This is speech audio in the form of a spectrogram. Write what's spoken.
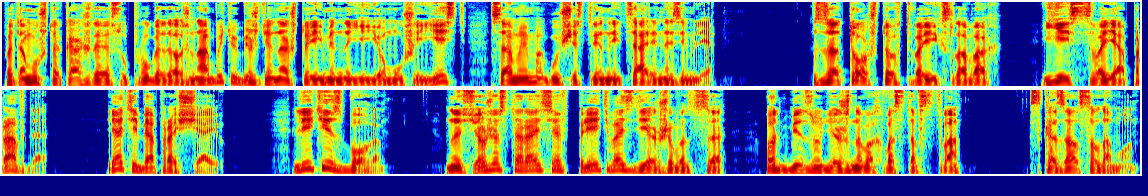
потому что каждая супруга должна быть убеждена, что именно ее муж и есть самый могущественный царь на земле. За то, что в твоих словах есть своя правда, я тебя прощаю. Лети с Богом, но все же старайся впредь воздерживаться от безудержного хвастовства, сказал Соломон.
